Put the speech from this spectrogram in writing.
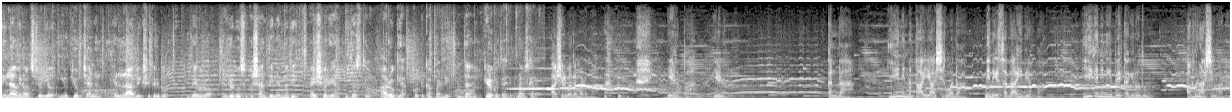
Leela Vinod studio YouTube channel. ಎಲ್ಲ ವೀಕ್ಷಕರಿಗೂ ದೇವರು ಎಲ್ರಿಗೂ ಸುಖ ಶಾಂತಿ ನೆಮ್ಮದಿ ಐಶ್ವರ್ಯ ಅಂತಸ್ತು ಆರೋಗ್ಯ ಕೊಟ್ಟು ಕಾಪಾಡಲಿ ಅಂತ ಕೇಳ್ಕೊತಾ ಇದ್ದೀವಿ. ನಮಸ್ಕಾರ. ಆಶೀರ್ವಾದ ಮಾಡಮ್ಮ. ಹೇಳಪ್ಪ ಹೇಳು. ಕಂದ ಈ ನಿನ್ನ ತಾಯಿ ಆಶೀರ್ವಾದ ನಿನಗೆ ಸದಾ ಇದೆಯಪ್ಪ. ಈಗ ನಿನಗೆ ಬೇಕಾಗಿರೋದು ಅವರ ಆಶೀರ್ವಾದ.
